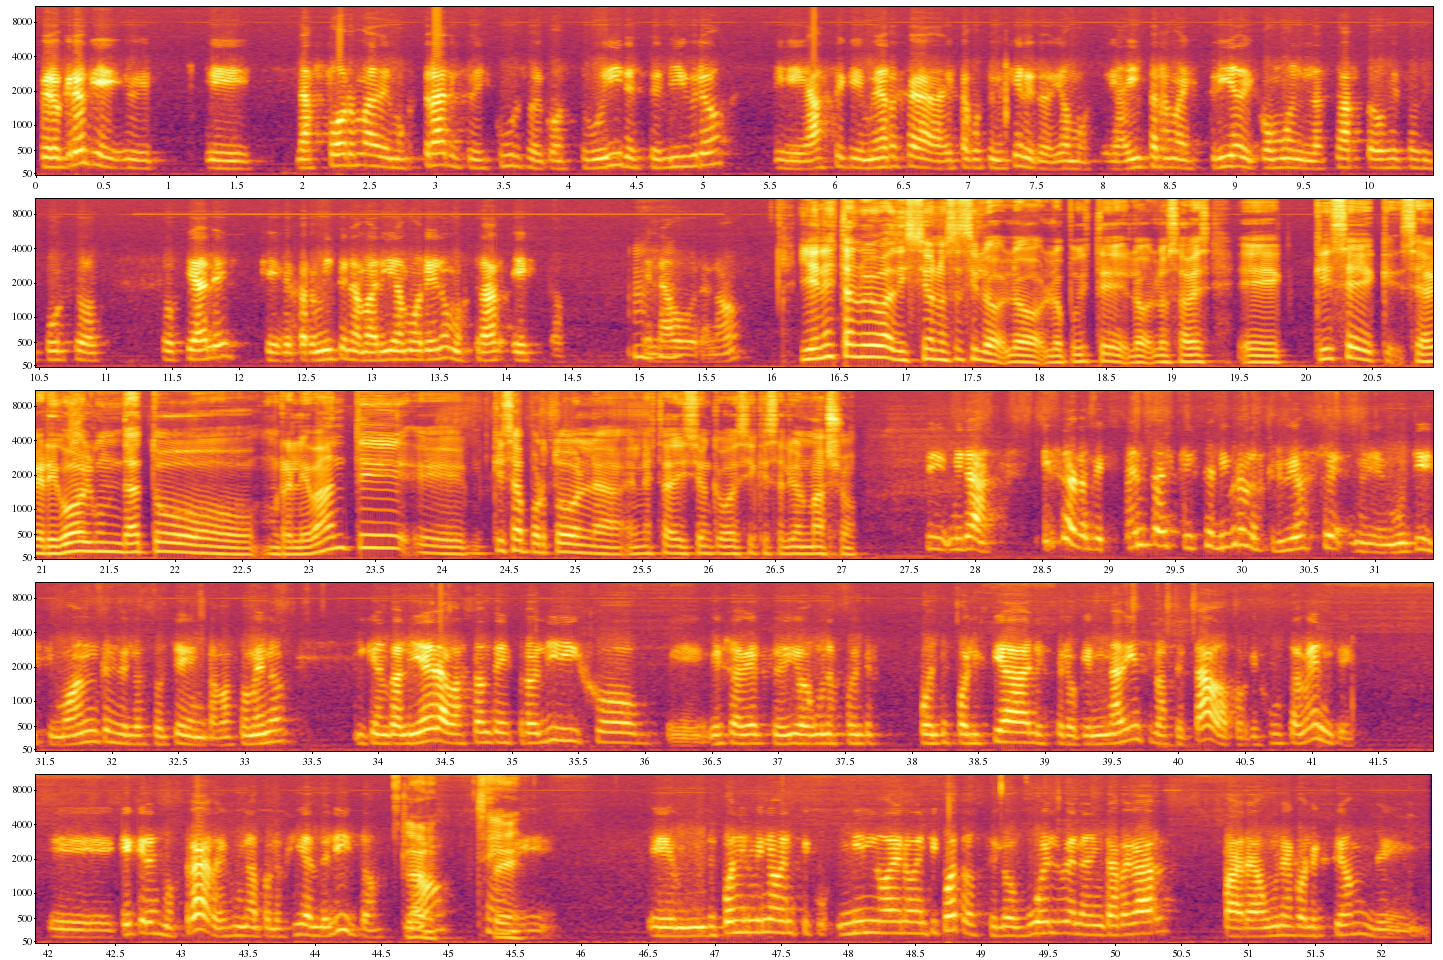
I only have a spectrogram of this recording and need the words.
Pero creo que eh, eh, la forma de mostrar ese discurso, de construir este libro, eh, hace que emerja esta cuestión de género, digamos. Eh, ahí está la maestría de cómo enlazar todos esos discursos sociales que le permiten a María Moreno mostrar esto en la obra, ¿no? Y en esta nueva edición, no sé si lo, lo, lo pudiste, lo, lo sabes, eh, ¿qué se, se agregó algún dato relevante? Eh, ¿Qué se aportó en, la, en esta edición que vos decís que salió en mayo? Sí, mira, eso lo que cuenta es que este libro lo escribió hace eh, muchísimo, antes de los 80 más o menos, y que en realidad era bastante desprolijo, eh, ella había accedido a algunas fuentes, fuentes policiales, pero que nadie se lo aceptaba, porque justamente, eh, ¿qué querés mostrar? Es una apología al delito, Claro, ¿no? Sí. Eh, eh, después en 1994 1994 se lo vuelven a encargar para una colección de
